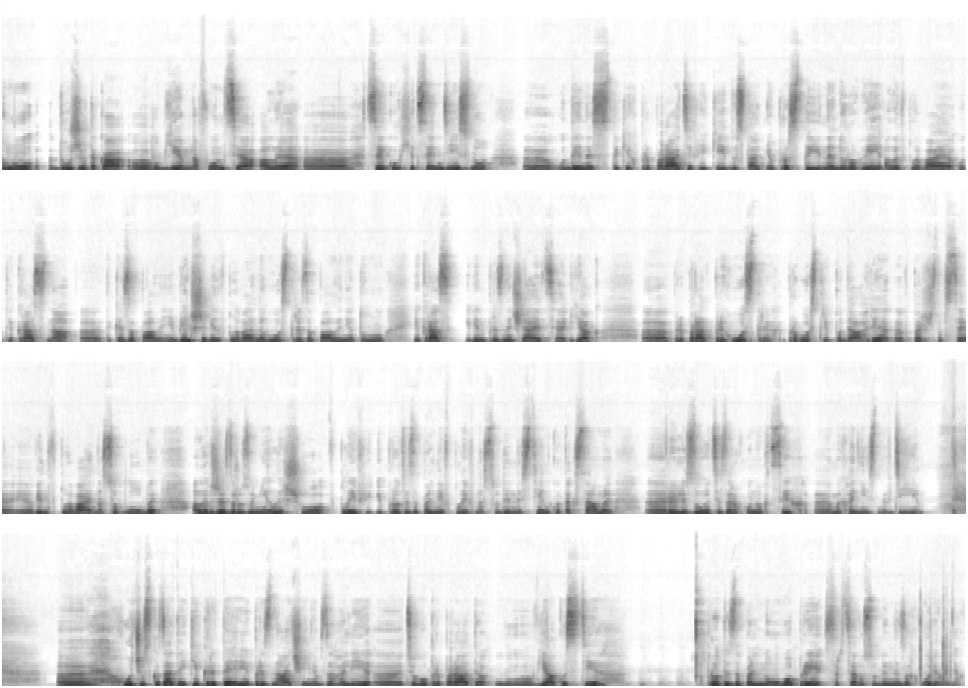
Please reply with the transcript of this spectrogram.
Тому дуже така е, об'ємна функція, але е, цей колхіцин дійсно е, один із таких препаратів, який достатньо простий, недорогий, але впливає от якраз на таке запалення. Більше він впливає на гостре запалення, тому якраз він призначається як препарат при гострих, при гострій подагрі. Е, Перш за все, е, він впливає на суглоби, але вже зрозуміли, що вплив і протизапальний вплив на судинну стінку так само е, реалізується за рахунок цих е, механізмів дії. Е, Хочу сказати, які критерії призначення взагалі е, цього препарату в якості протизапального при серцево-судинних захворюваннях.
